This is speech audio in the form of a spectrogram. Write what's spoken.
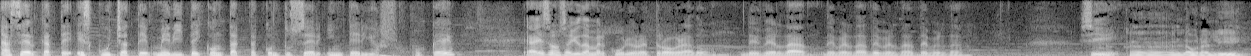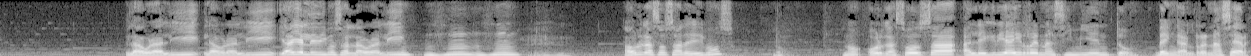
acércate, escúchate, medita y contacta con tu ser interior, ¿ok? A eso nos ayuda Mercurio retrógrado, de verdad, de verdad, de verdad, de verdad. Sí. Por acá, Laura Lee. Laura Lee, Laura Lee. Ya, ya le dimos a Laura Lee. Ujú. ¿A Olga Sosa le dimos? No. Olga Sosa, alegría y renacimiento. Venga, el renacer.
